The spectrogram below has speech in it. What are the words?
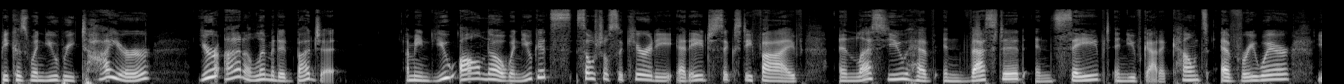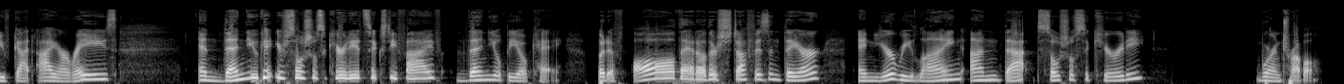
because when you retire, you're on a limited budget. I mean, you all know when you get Social Security at age 65, unless you have invested and saved and you've got accounts everywhere, you've got IRAs, and then you get your Social Security at 65, then you'll be okay. But if all that other stuff isn't there and you're relying on that Social Security, we're in trouble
